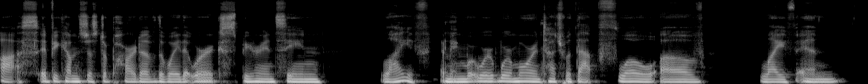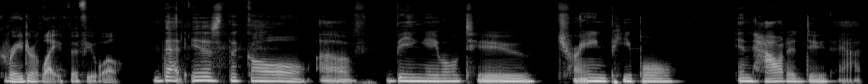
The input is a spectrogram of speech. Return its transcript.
us it becomes just a part of the way that we're experiencing life i mean we're we're- we're more in touch with that flow of life and greater life if you will that is the goal of being able to train people in how to do that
